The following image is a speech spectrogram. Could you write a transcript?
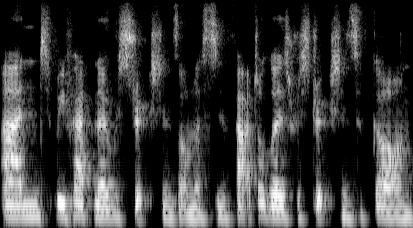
and we've had no restrictions on us. In fact all those restrictions have gone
